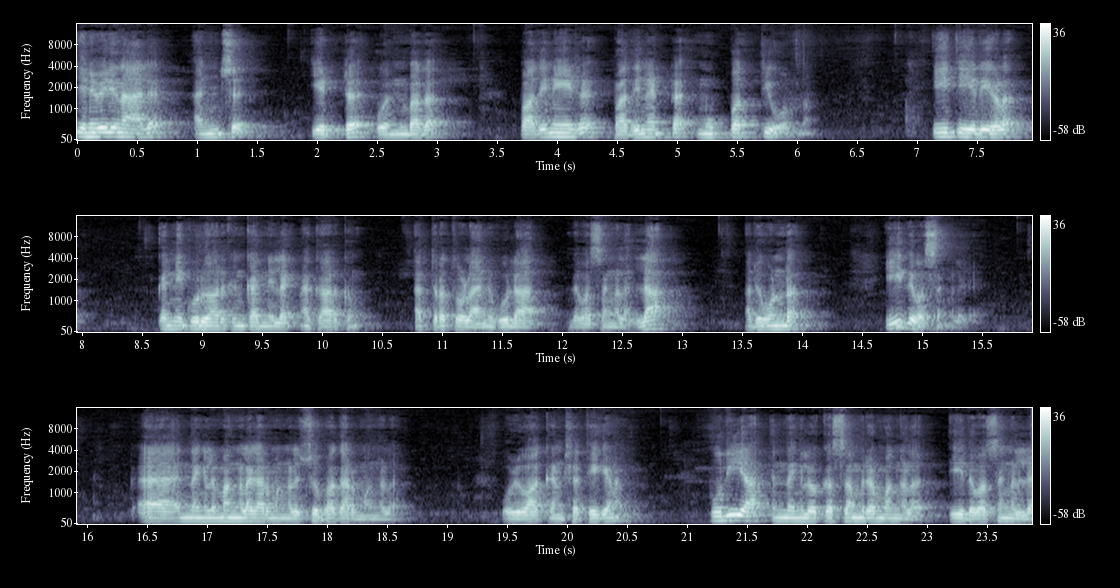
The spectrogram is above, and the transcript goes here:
ജനുവരി നാല് അഞ്ച് എട്ട് ഒൻപത് പതിനേഴ് പതിനെട്ട് മുപ്പത്തി ഒന്ന് ഈ തീയതികൾ കന്നിക്കുറുകാർക്കും കന്നിലഗ്നക്കാർക്കും അത്രത്തോളം അനുകൂല ദിവസങ്ങളല്ല. അതുകൊണ്ട് ഈ ദിവസങ്ങളിൽ എന്തെങ്കിലും മംഗളകർമ്മങ്ങൾ ശുഭകർമ്മങ്ങൾ ഒഴിവാക്കാൻ ശ്രദ്ധിക്കണം. പുതിയ എന്തെങ്കിലുമൊക്കെ സംരംഭങ്ങൾ ഈ ദിവസങ്ങളിൽ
